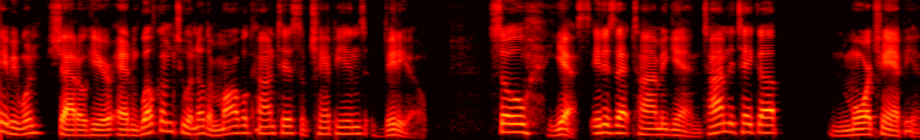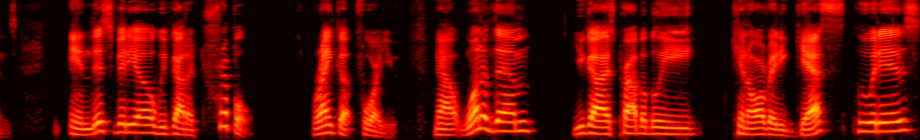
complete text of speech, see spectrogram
Hey everyone, Shaedow here, and welcome to another Marvel Contest of Champions video. So, yes, it is that time again. Time to take up more champions. In this video, we've got a triple rank up for you. Now, one of them, you guys probably can already guess who it is,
